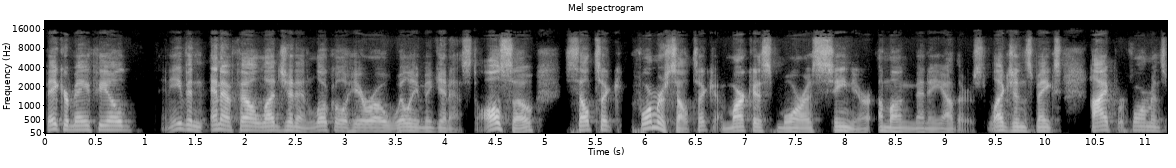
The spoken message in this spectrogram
Baker Mayfield, and even NFL legend and local hero Willie McGinest. Also, Celtic, former Celtic Marcus Morris Sr., among many others. Legends makes high performance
